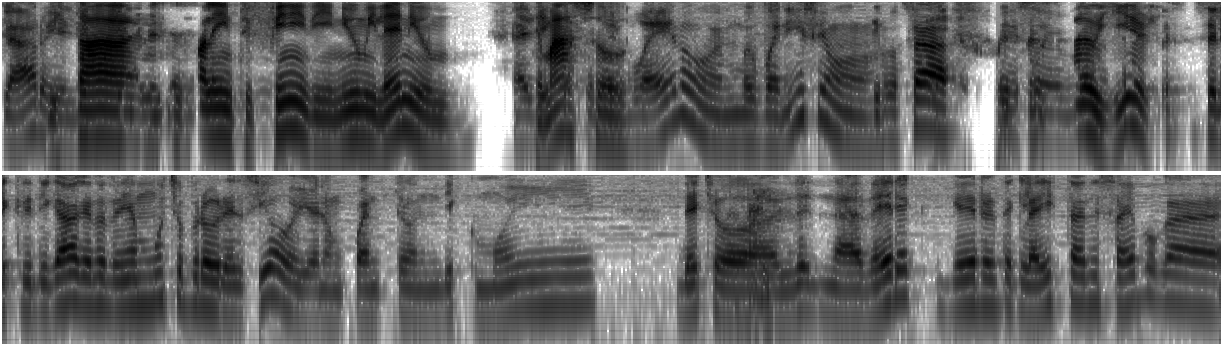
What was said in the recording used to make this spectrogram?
Claro, Y y el está disco- en el Falling into Infinity, New Millennium, el disco es temazo. súper bueno, muy buenísimo. O sea, eso- se les criticaba que no tenían mucho progresivo, yo lo encuentro un disco muy... De hecho, Total. el- a Derek, que era el tecladista en esa época,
